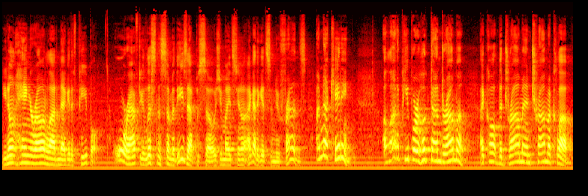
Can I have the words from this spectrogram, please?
You don't hang around a lot of negative people. Or after you listen to some of these episodes, you might say, you know, I got to get some new friends. I'm not kidding. A lot of people are hooked on drama. I call it the Drama and Trauma Club.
